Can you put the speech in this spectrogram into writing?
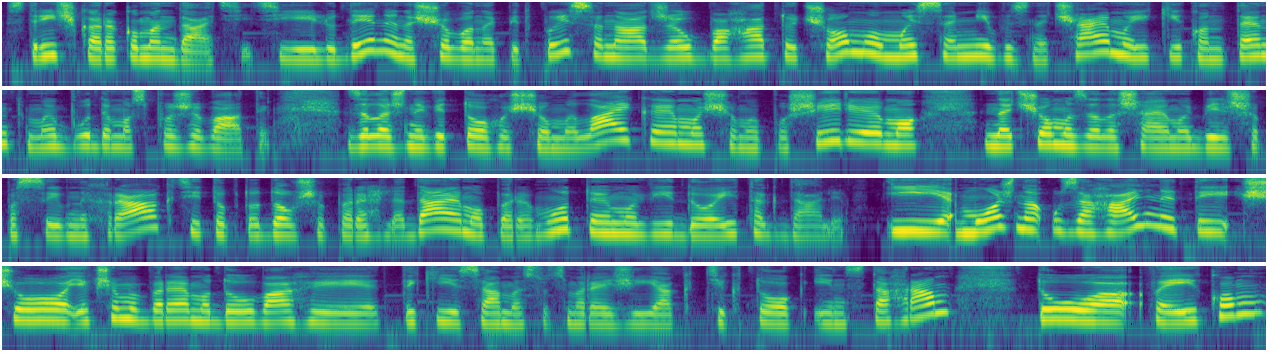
стрічка рекомендацій рекомендацій цієї людини, на що вона підписана, адже у багато чому ми самі визначаємо, який контент ми будемо споживати, залежно від того, що ми лайкаємо, що ми поширюємо, на чому залишаємо більше пасивних реакцій, тобто довше переглядаємо, перемотуємо відео і так далі. І можна узагальнити, що якщо ми беремо до уваги такі саме соцмережі, як TikTok і Instagram, то фейком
